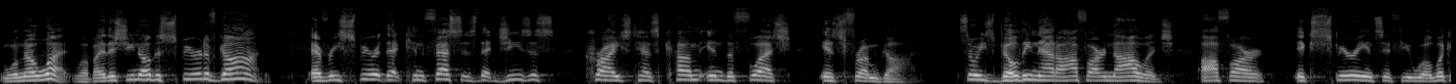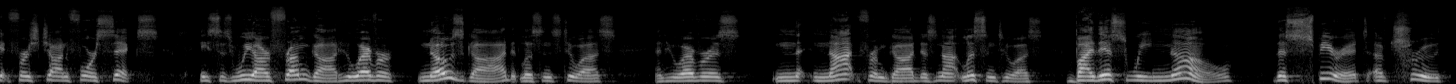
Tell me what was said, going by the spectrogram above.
We'll know what? Well, by this you know the Spirit of God. Every spirit that confesses that Jesus Christ has come in the flesh is from God. So he's building that off our knowledge, off our experience, if you will. Look at 1 John 4 6. He says, We are from God. Whoever knows God listens to us, and whoever is n- not from God does not listen to us. By this we know the spirit of truth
